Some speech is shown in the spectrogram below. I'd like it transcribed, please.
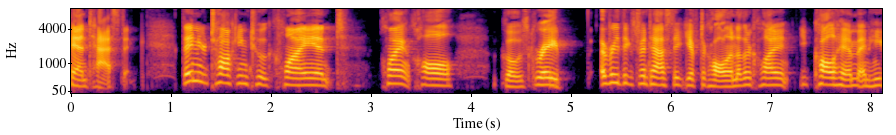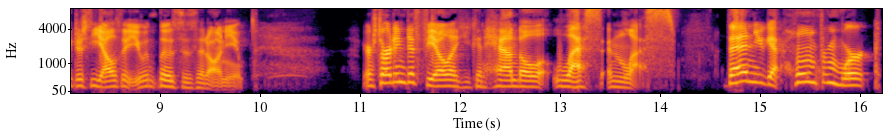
fantastic. Then you're talking to a client, client call goes great, everything's fantastic. You have to call another client, you call him, and he just yells at you and loses it on you. You're starting to feel like you can handle less and less. Then you get home from work,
